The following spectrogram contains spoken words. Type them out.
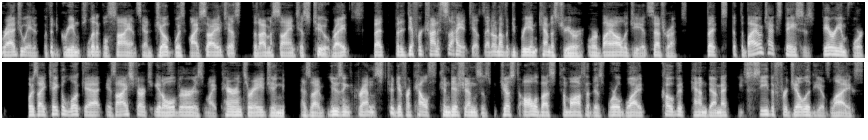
graduated with a degree in political science and joke with my scientist that I'm a scientist too, right? But, but a different kind of scientist. I don't have a degree in chemistry or, or biology, etc. But, but the biotech space is very important. As I take a look at, as I start to get older, as my parents are aging, as I'm using friends to different health conditions, as just all of us come off of this worldwide COVID pandemic, we see the fragility of life.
